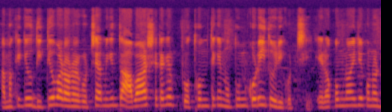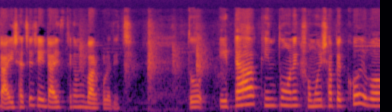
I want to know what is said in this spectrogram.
আমাকে কেউ দ্বিতীয়বার অর্ডার করছে, আমি কিন্তু আবার সেটাকে প্রথম থেকে নতুন করেই তৈরি করছি। এরকম নয় যে কোনো ডাইস আছে, সেই ডাইস থেকে আমি বার করে দিচ্ছি। তো এটা কিন্তু অনেক সময় সাপেক্ষ এবং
